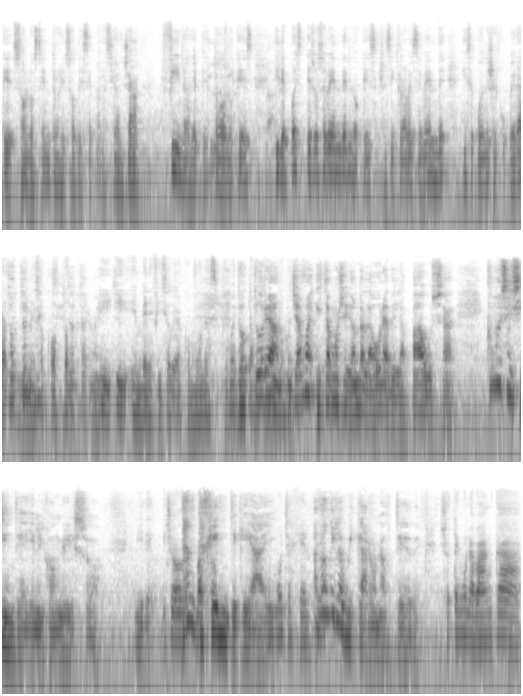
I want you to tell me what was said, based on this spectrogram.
que son los centros esos de separación ya fina de, todo lo que es, y después eso se venden, lo que es reciclable se vende y se puede recuperar también esos costos y, y, en beneficio de la comuna. Así que bueno, Doctora, ya estamos llegando a la hora de la pausa. ¿Cómo se siente ahí en el Congreso? Mire, yo tanta gente que hay. Mucha gente. ¿A dónde la ubicaron a ustedes? Yo tengo una banca,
